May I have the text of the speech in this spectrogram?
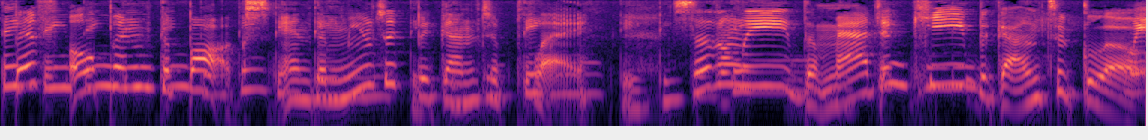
Biff opened the box and the music began to play. Suddenly, the magic key began to glow.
